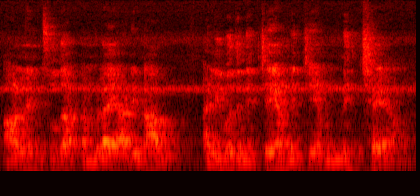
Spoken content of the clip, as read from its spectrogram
ஆன்லைன் சூதாட்டம் விளையாடினால் அழிவது நிச்சயம் நிச்சயம் நிச்சயம்.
